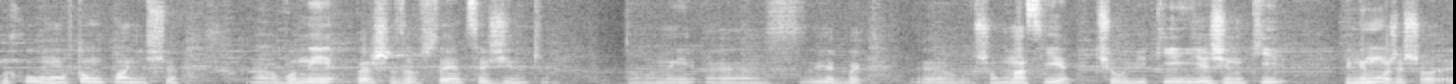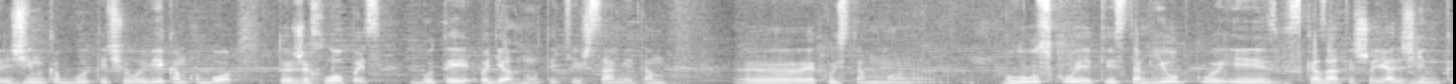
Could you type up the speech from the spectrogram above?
виховуємо в тому плані, що вони, перше за все, це жінки. То вони, е, якби, е, що у нас є чоловіки, є жінки. І не може, що жінка бути чоловіком, або той же хлопець бути одягнути ті ж самі там е, якусь там е, блузку, якусь там юбку і сказати, що я жінка.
